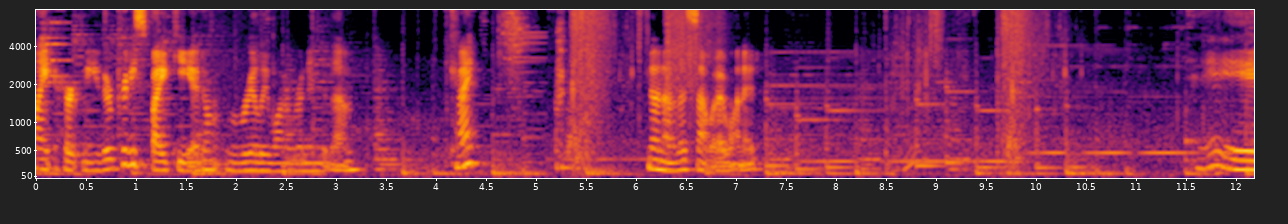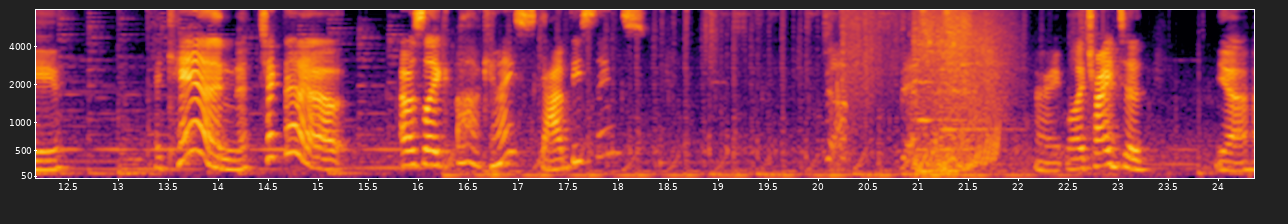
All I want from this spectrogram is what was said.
might hurt me. They're pretty spiky. I don't really want to run into them. Can I? No, no, that's not what I wanted. Hey. I can! Check that out! I was like, oh, can I stab these things? Alright, well I tried to... Yeah,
